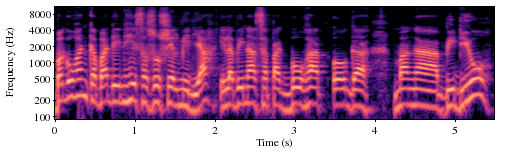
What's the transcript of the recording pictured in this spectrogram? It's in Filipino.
Baguhan ka ba dinhi sa social media? Ilabi na sa pagbuhat og ah, mga video,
